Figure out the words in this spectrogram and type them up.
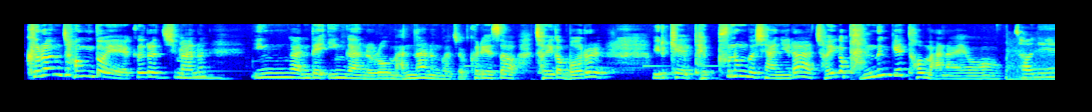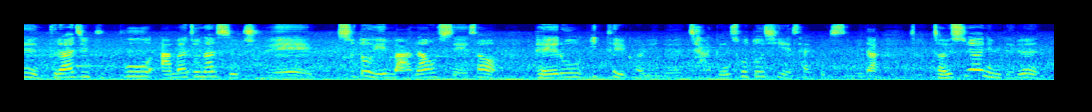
그런 정도예요. 그렇지만은 인간 대 인간으로 만나는 거죠. 그래서 저희가 뭐를 이렇게 베푸는 것이 아니라 저희가 받는 게 더 많아요. 저는 브라질 북부 아마조나스 주의 수도인 마나우스에서 배로 이틀 걸리는 작은 소도시에 살고 있습니다. 저희 수녀님들은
